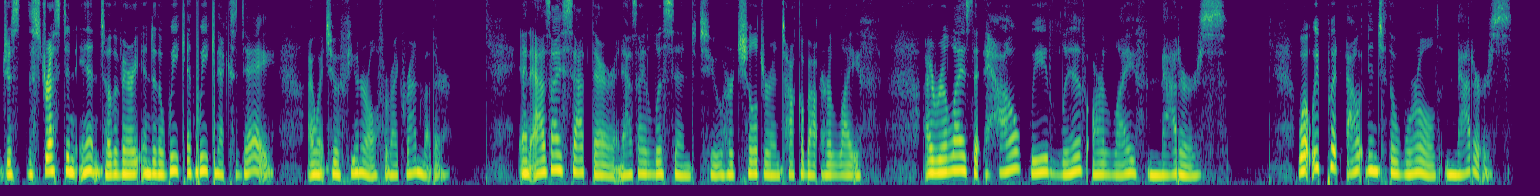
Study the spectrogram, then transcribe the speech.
just the stress didn't end till the very end of the week. And the week next day, I went to a funeral for my grandmother. And as I sat there and as I listened to her children talk about her life, I realized that how we live our life matters. What we put out into the world matters.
